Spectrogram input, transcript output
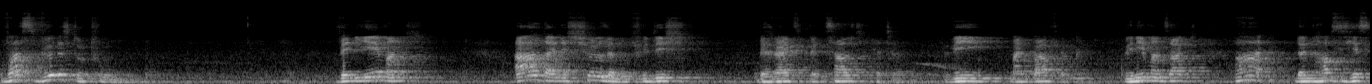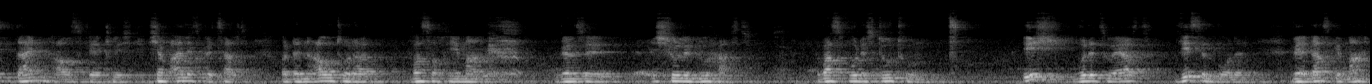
Was würdest du tun, wenn jemand all deine Schulden für dich bereits bezahlt hätte? wie mein BAföG. Wenn jemand sagt, ah, dein Haus ist jetzt dein Haus wirklich, ich habe alles bezahlt, oder dein Auto oder was auch immer, welche Schulden du hast, was würdest du tun? Ich würde zuerst wissen wollen, wer das gemacht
